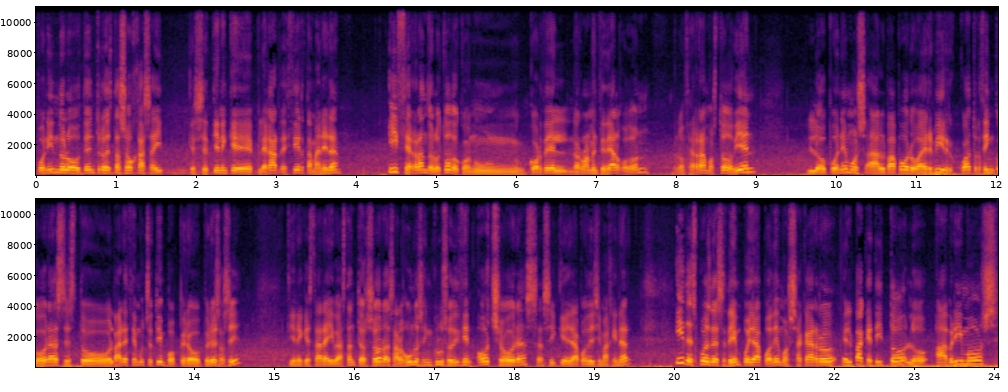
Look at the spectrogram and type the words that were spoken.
poniéndolo dentro de estas hojas ahí que se tienen que plegar de cierta manera y cerrándolo todo con un cordel normalmente de algodón, lo cerramos todo bien, lo ponemos al vapor o a hervir 4 o 5 horas, esto parece mucho tiempo, pero, pero es así, tiene que estar ahí bastantes horas, algunos incluso dicen 8 horas, así que ya podéis imaginar. Y después de ese tiempo ya podemos sacarlo, el paquetito, lo abrimos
